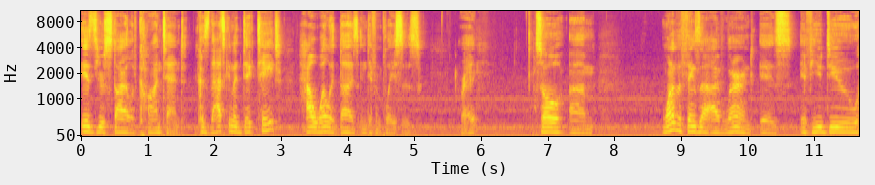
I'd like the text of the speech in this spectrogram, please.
is your style of content? Because that's going to dictate how well it does in different places, right? So, um, one of the things that I've learned is if you do,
